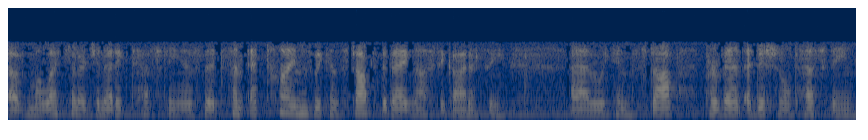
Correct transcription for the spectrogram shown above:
of molecular genetic testing is that some, at times we can stop the diagnostic odyssey. Uh, we can stop, prevent additional testing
